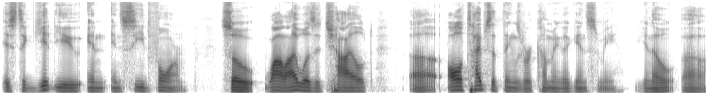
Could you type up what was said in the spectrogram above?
is to get you in in seed form. So while I was a child, uh, all types of things were coming against me. You know, uh,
